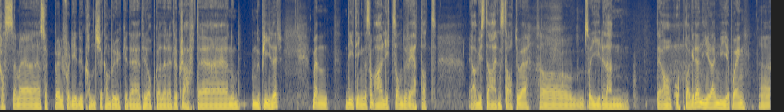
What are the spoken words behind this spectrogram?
kasse med søppel fordi du kanskje kan bruke det til å oppgradere til å crafte noen, noen piler. Men de tingene som er litt sånn du vet at ja, hvis det er en statue, så, så gir det den Det å oppdage den gir deg mye poeng. Eh,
